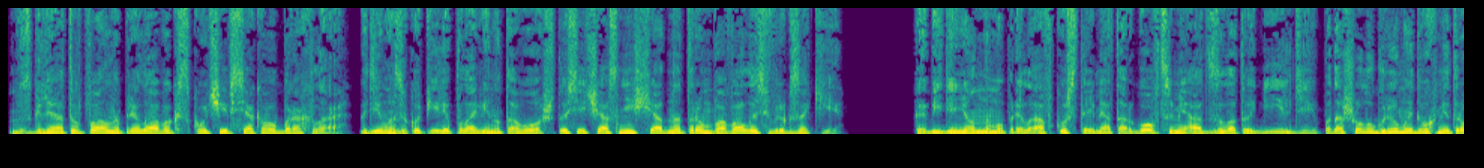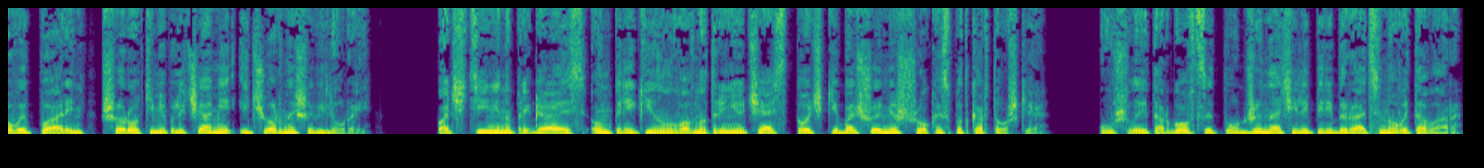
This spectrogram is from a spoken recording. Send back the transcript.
Взгляд упал на прилавок с кучей всякого барахла, где мы закупили половину того, что сейчас нещадно трамбовалось в рюкзаки. К объединенному прилавку с тремя торговцами от Золотой гильдии подошел угрюмый двухметровый парень с широкими плечами и черной шевелюрой. Почти не напрягаясь, он перекинул во внутреннюю часть точки большой мешок из-под картошки. Ушлые торговцы тут же начали перебирать новый товар,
